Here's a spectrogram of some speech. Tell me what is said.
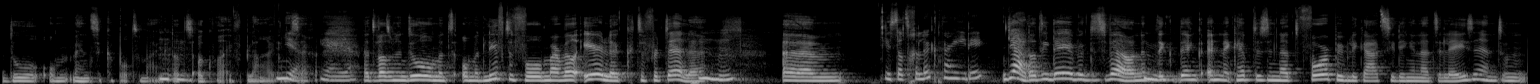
doel om mensen kapot te maken. Dat is ook wel even belangrijk om te zeggen. Het was mijn doel om het, om het liefdevol, maar wel eerlijk te vertellen. Mhm. Ehm, is dat gelukt naar je idee? Ja, dat idee heb ik dus wel. En, Hmm. ik denk, en ik heb dus inderdaad voor publicatie dingen laten lezen. En toen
